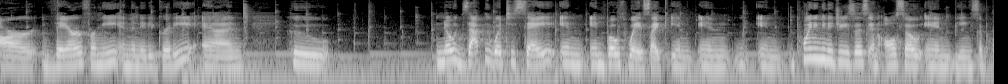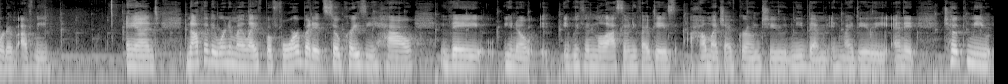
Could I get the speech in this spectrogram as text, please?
are there for me in the nitty gritty and who know exactly what to say in in both ways like in in in pointing me to Jesus and also in being supportive of me and not that they weren't in my life before, but it's so crazy how they, you know, it, it, within the last 75 days, how much I've grown to need them in my daily. And it took me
